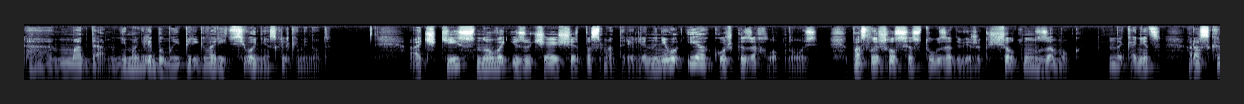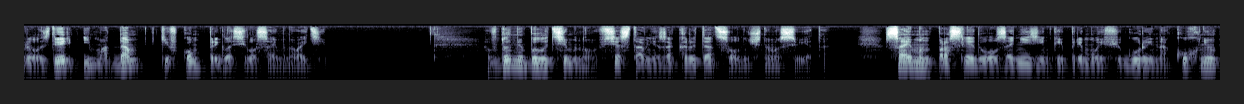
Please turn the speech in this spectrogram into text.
«Э, «Мадам, не могли бы мы переговорить всего несколько минут?» Очки снова изучающе посмотрели на него, и окошко захлопнулось. Послышался стук задвижек, щелкнул замок. Наконец раскрылась дверь, и мадам кивком пригласила Саймона войти. В доме было темно, все ставни закрыты от солнечного света. Саймон проследовал за низенькой прямой фигурой на кухню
